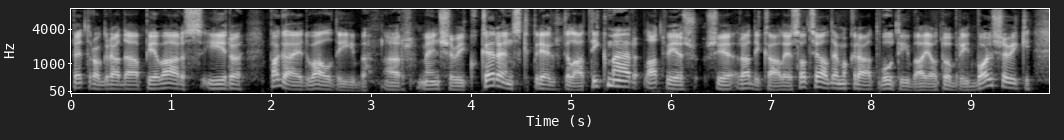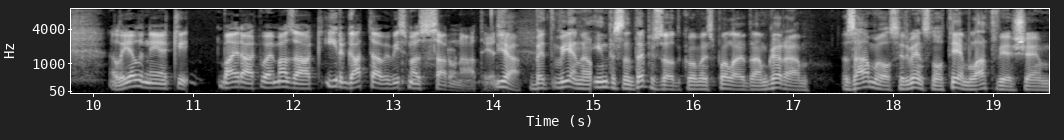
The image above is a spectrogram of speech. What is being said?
Petrogradā pie varas ir pagaidu valdība ar Menševiku Kerenski priekšgalā, tikmēr latviešu šie radikālie sociāldemokrāti, būtībā jau tobrīd bolševiki, lielinieki vairāk vai mazāk ir gatavi vismaz sarunāties. Jā, bet viena interesanta epizode, ko mēs palaidām garām. Zāmols ir viens no tiem latviešiem,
